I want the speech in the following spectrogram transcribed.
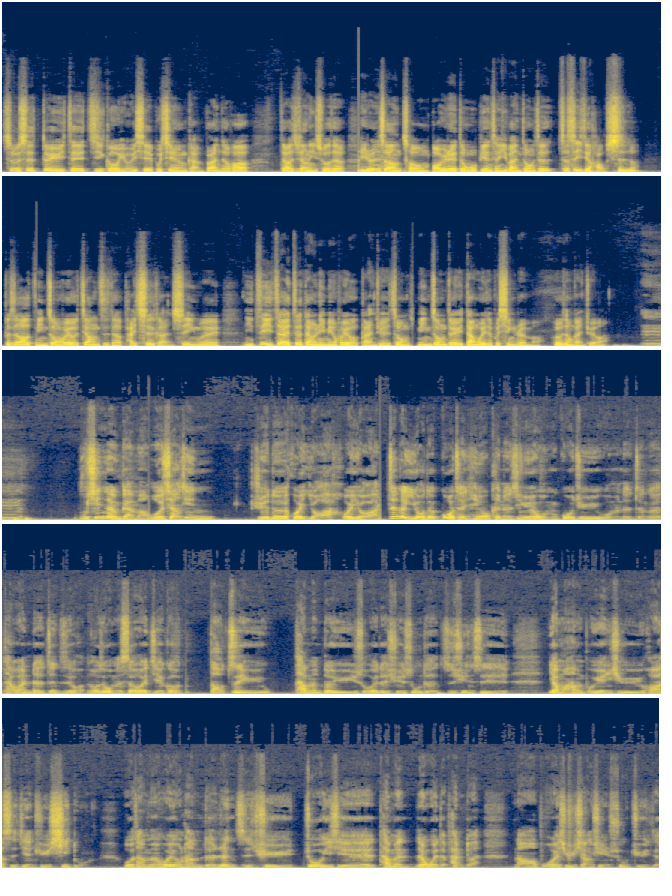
是不是对于这些机构有一些不信任感？不然的话。对啊，就像你说的，理论上从保育类动物变成一般动物，这这是一件好事啊。不知道民众会有这样子的排斥感，是因为你自己在这个单位里面会有感觉，这种民众对于单位的不信任吗？会有这种感觉吗？嗯，不信任感吗？我相信绝对会有啊，会有啊。这个有的过程很有可能是因为我们过去我们的整个台湾的政治或者我们的社会结构，导致于他们对于所谓的学术的资讯是。要么他们不愿意去花时间去细读，或他们会用他们的认知去做一些他们认为的判断，然后不会去相信数据的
